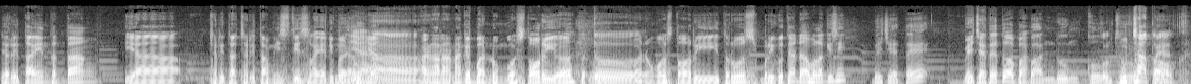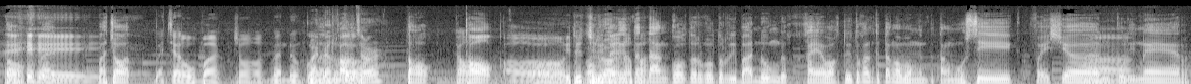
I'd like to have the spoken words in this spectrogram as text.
nyeritain tentang ya cerita-cerita mistis lah ya di Bandungnya. Iya. Kan karena Bandung Ghost Story ya. Betul. Bandung Ghost Story. Terus berikutnya ada apa lagi sih? BCT BCT itu apa? Bandung Culture Bucat ya? Talk, Talk, Hehehe. like, bacot, Bacot. Oh bacot. Bandung. Bandung Bandung Culture talk. Talk. Oh, Oh. itu ceritain Ngobrolin apa? tentang kultur-kultur di Bandung. Kayak waktu itu kan kita ngomongin tentang musik, fashion, Ah. kuliner.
